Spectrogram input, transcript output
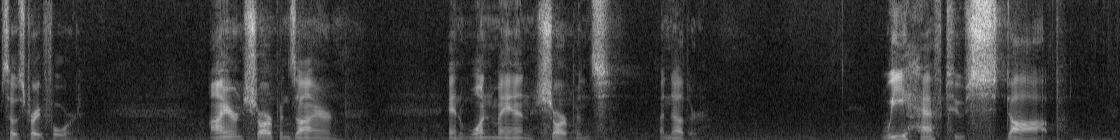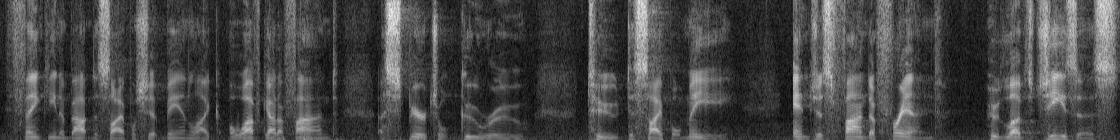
so straightforward. Iron sharpens iron, and one man sharpens another. We have to stop thinking about discipleship being like, oh, I've got to find a spiritual guru to disciple me, and just find a friend who loves Jesus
